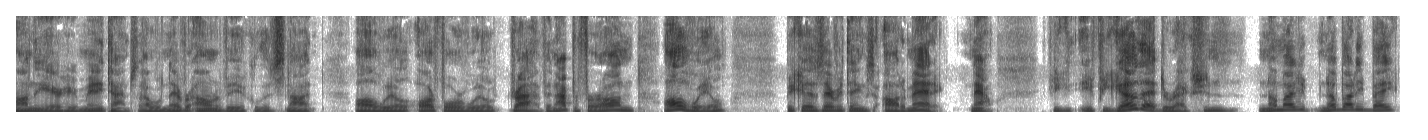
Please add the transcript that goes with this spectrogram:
on the air here many times, I will never own a vehicle that's not all wheel or four wheel drive, and I prefer on all wheel because everything's automatic. Now, if you if you go that direction, nobody nobody bake,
